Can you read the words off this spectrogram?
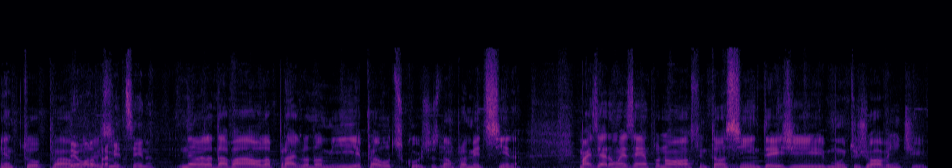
entrou para Deu aula pra medicina. Não, ela dava aula para agronomia e para outros cursos, não para medicina. Mas era um exemplo nosso. Então assim, desde muito jovem a gente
